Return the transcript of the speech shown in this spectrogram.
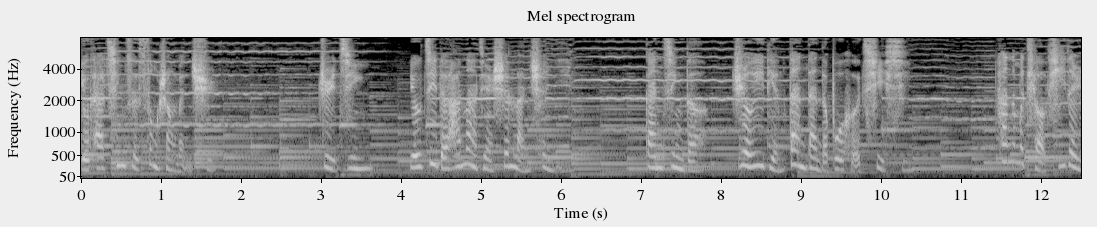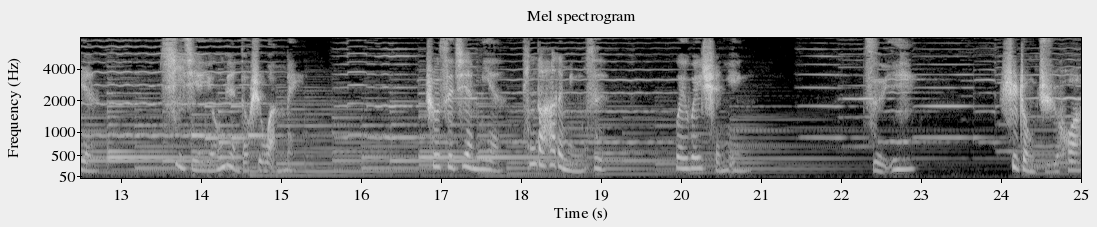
由他亲自送上门去。至今，犹记得他那件深蓝衬衣，干净的只有一点淡淡的薄荷气息。他那么挑剔的人。细节永远都是完美。初次见面，听到他的名字，微微沉吟。紫衣，是种菊花。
